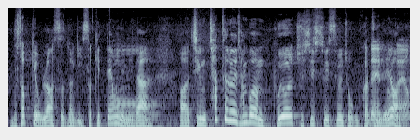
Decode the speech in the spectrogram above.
무섭게 올라갔던 적이 있었기 때문입니다. 어, 지금 차트를 한번 보여주실 수 있으면 좋을 것 네, 같은데요. 볼까요?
